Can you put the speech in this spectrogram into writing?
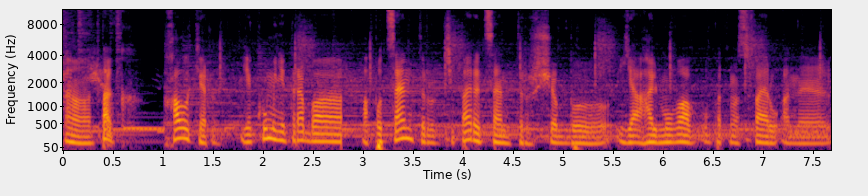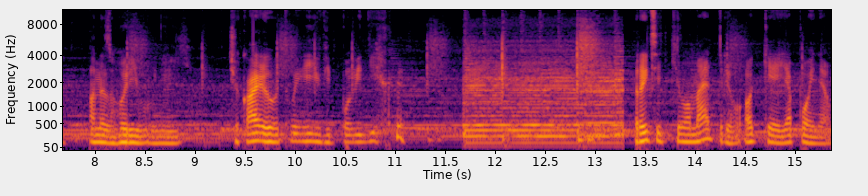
А, так, Халкер, яку мені треба апоцентр чи перицентр, щоб я гальмував у атмосферу, а не, а не згорів у ній. Чекаю твоєї відповіді. 30 кілометрів? Окей, я поняв.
